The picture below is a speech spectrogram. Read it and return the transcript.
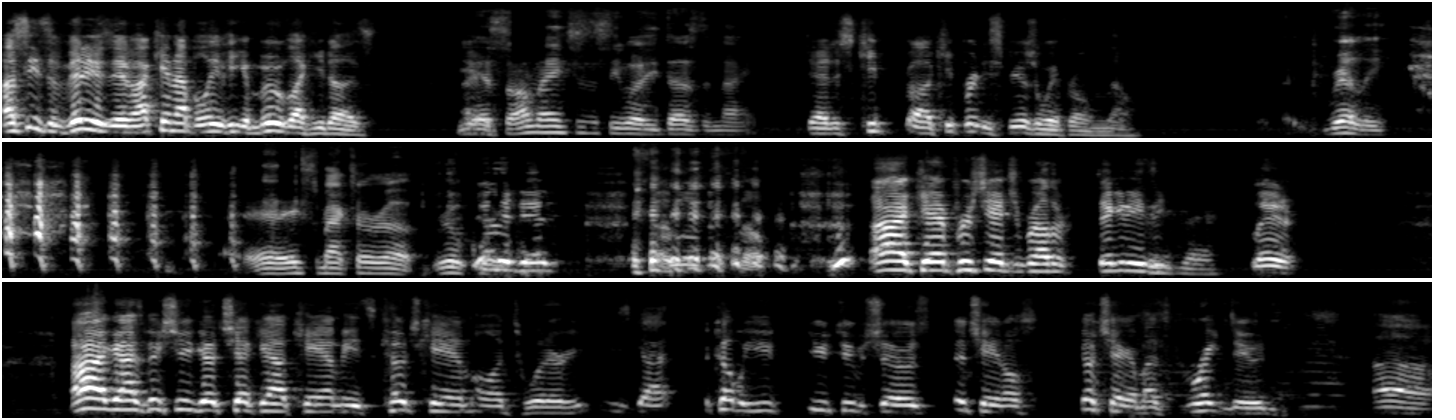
I see some videos of him. I cannot believe he can move like he does. Yeah, so I'm anxious to see what he does tonight. Yeah, just keep uh, keep Britney Spears away from him though. Really. yeah, they smacked her up real Yeah, they did. I love it. So. All right, Cam. Appreciate you, brother. Take it easy. Later. All right, guys, make sure you go check out Cam. He's Coach Cam on Twitter. He- He's got a couple You- YouTube shows and channels. Go check him out. He's a great dude. Uh,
